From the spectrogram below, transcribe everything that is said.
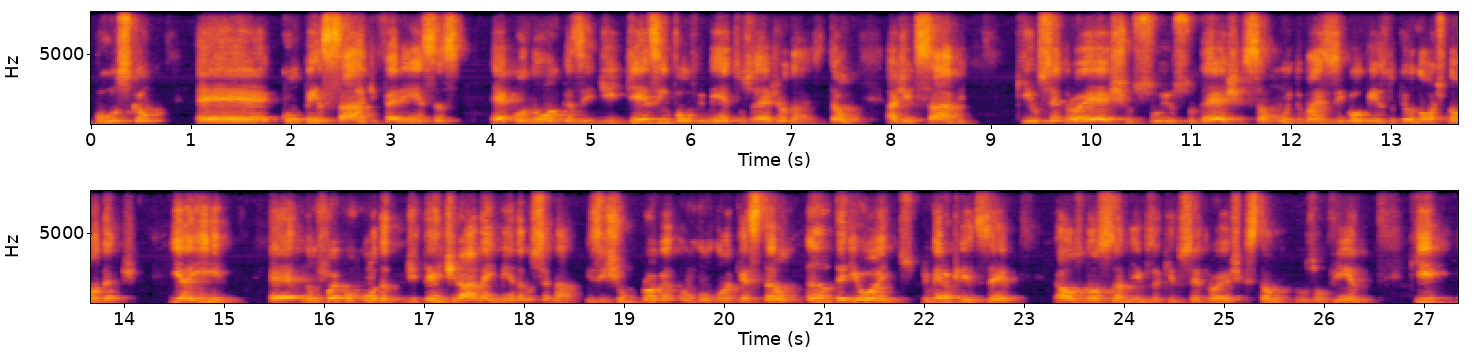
buscam é, compensar diferenças econômicas e de desenvolvimentos regionais. Então, a gente sabe que o Centro-Oeste, o Sul e o Sudeste são muito mais desenvolvidos do que o Norte e o Nordeste. E aí, é, não foi por conta de ter tirado a emenda no Senado. Existe um, uma questão anterior a isso. Primeiro, eu queria dizer aos nossos amigos aqui do Centro-Oeste que estão nos ouvindo que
